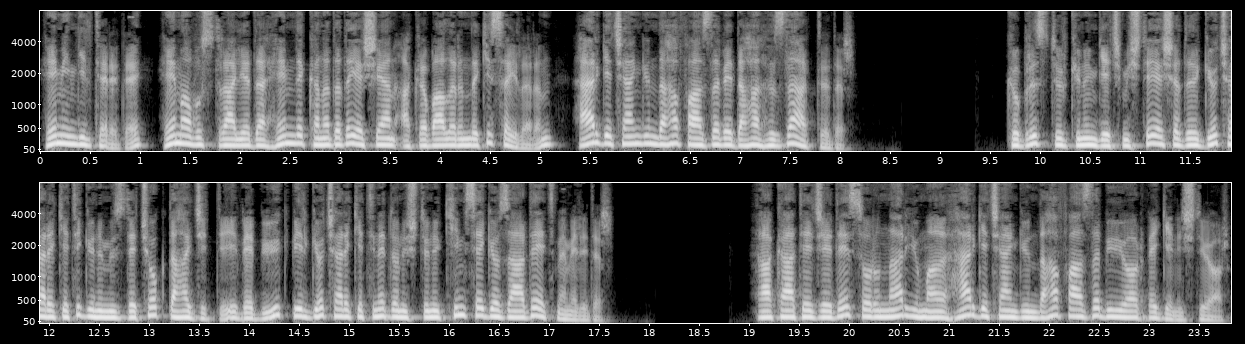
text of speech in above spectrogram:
hem İngiltere'de, hem Avustralya'da hem de Kanada'da yaşayan akrabalarındaki sayıların, her geçen gün daha fazla ve daha hızlı arttığıdır. Kıbrıs Türk'ünün geçmişte yaşadığı göç hareketi günümüzde çok daha ciddi ve büyük bir göç hareketine dönüştüğünü kimse göz ardı etmemelidir. HKTC'de sorunlar yumağı her geçen gün daha fazla büyüyor ve genişliyor.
